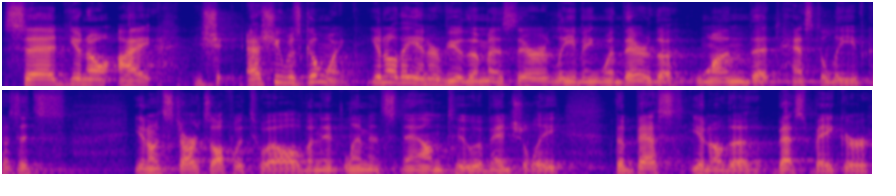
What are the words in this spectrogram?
said, you know, I, as she was going, you know, they interview them as they're leaving when they're the one that has to leave because it's, you know, it starts off with 12 and it limits down to eventually the best, you know, the best baker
